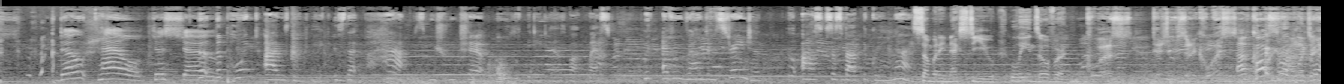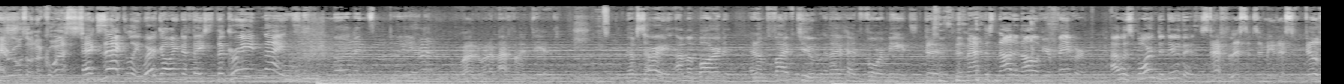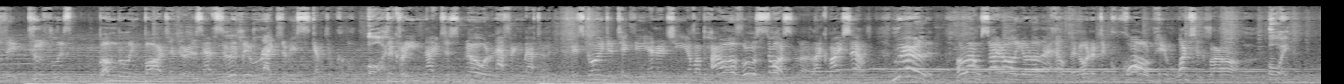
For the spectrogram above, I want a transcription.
don't tell. Just show. The, the point I was going to make is that perhaps we shouldn't share all of the details of our quest with every random stranger who asks us about the Green Knight. Somebody next to you leans over. Quest? Did you say quest? Of course we're a on a bunch of quest. heroes on a quest. Exactly. We're going to face the Green Knight. Merlin's beard. What, what about my beard? I'm sorry, I'm a bard and I'm 5'2 and I've had four meads. The, the math is not in all of your favor. I was born to do this. Steph, listen to me. This filthy, toothless, bumbling bartender is absolutely right to be skeptical. Boy. The Green Knight is no laughing matter. It's going to take the energy of a powerful sorcerer like myself, Merlin, alongside all your other help in order to qualm him once and for all. Oi,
